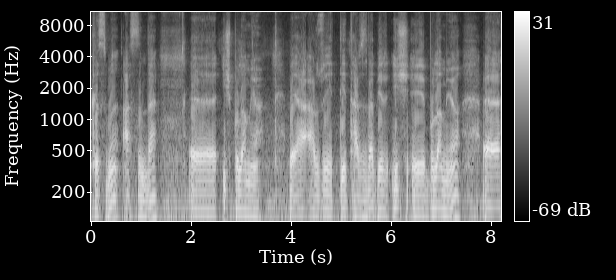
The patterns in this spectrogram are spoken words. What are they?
kısmı aslında e, iş bulamıyor veya arzu ettiği tarzda bir iş e, bulamıyor. E,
